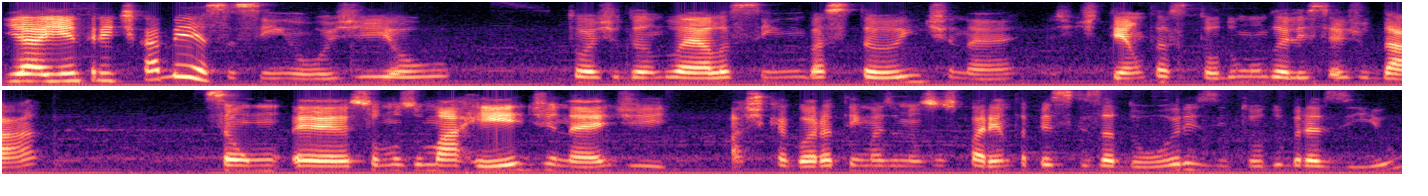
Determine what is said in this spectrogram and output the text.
e aí entrei de cabeça, assim, hoje eu tô ajudando ela, assim, bastante, né? A gente tenta todo mundo ali se ajudar. São, é, somos uma rede, né, de, acho que agora tem mais ou menos uns 40 pesquisadores em todo o Brasil,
